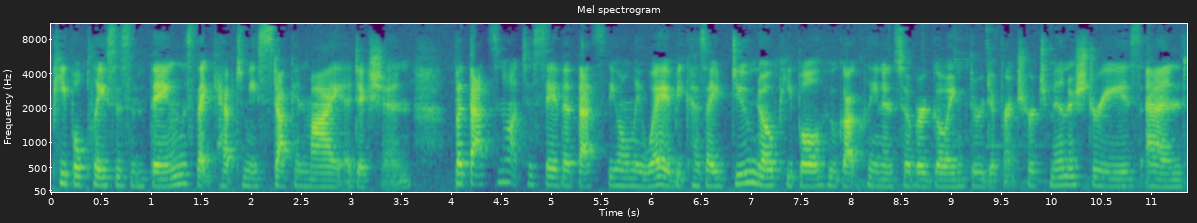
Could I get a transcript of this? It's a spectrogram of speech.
people, places, and things that kept me stuck in my addiction. But that's not to say that that's the only way because I do know people who got clean and sober going through different church ministries and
